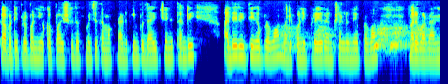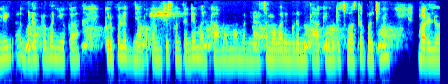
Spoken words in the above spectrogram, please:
కాబట్టి ప్రభా నీ యొక్క పరిశుద్ధత్మ చేత మాకు నడిపింపు దాయిచ్చండి తండ్రి. అదే రీతిగా ప్రభా మరి కొన్ని ప్రేరంశాలు ఉన్నాయి ప్రభా. మరి వాళ్ళన్ని కూడా ప్రభా నీ యొక్క కృపలో జ్ఞాపకం చేసుకుని తండ్రి మరి కామమ్మ మరి నరసమ్మ వారిని కూడా మీ తాకి ముట్టి స్వస్థపరచుని వారిలో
